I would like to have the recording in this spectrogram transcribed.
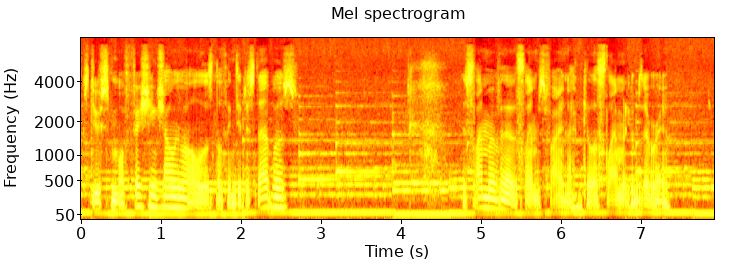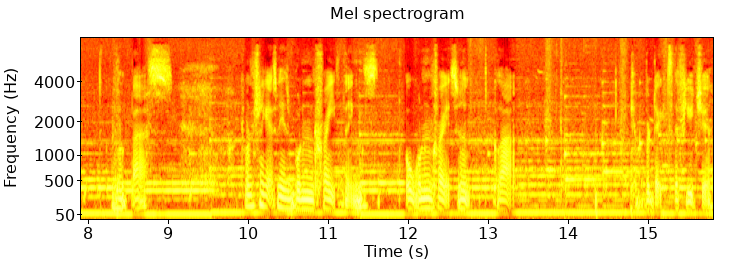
Let's do some more fishing, shall we? Well, there's nothing to disturb us. The slime over there, the slime's fine. I can kill the slime when he comes over here. With a bass. I'm trying to get some of these wooden crate things, or wooden crates and that can predict the future.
